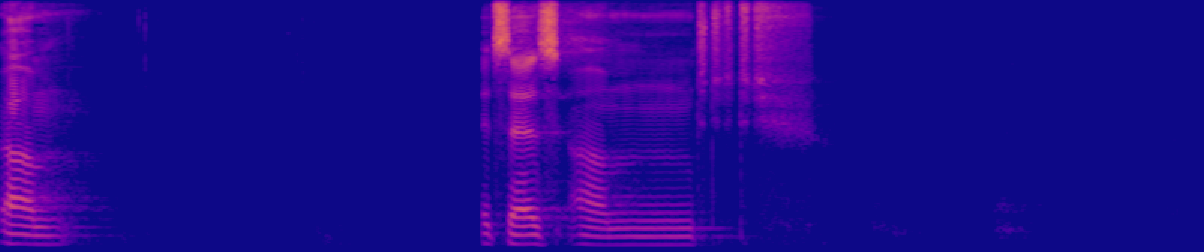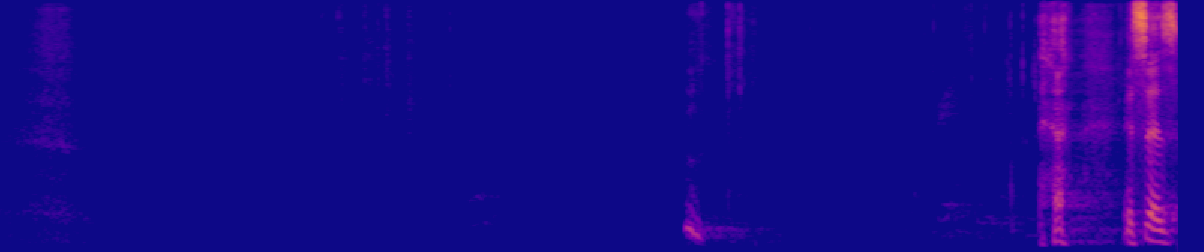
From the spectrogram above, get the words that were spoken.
um, it says, um, it says,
